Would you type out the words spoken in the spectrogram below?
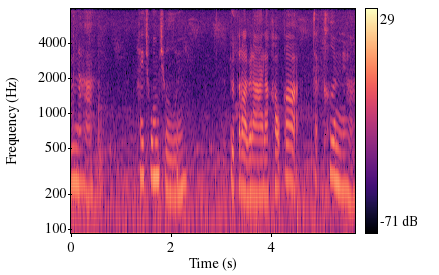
ำนะคะ ให้ชุ่มชื้นอยู่ตลอดเวลาแล้วเขาก็จะขึ้นนี่ค่ะ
